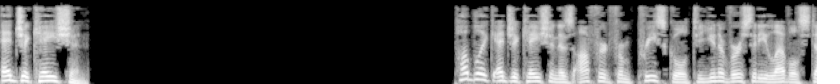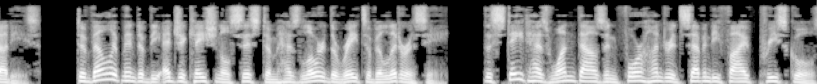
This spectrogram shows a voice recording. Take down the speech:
Education Public education is offered from preschool to university-level studies. Development of the educational system has lowered the rates of illiteracy. The state has 1,475 preschools,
